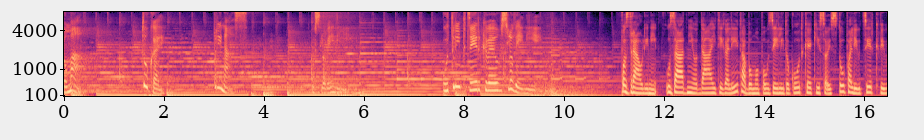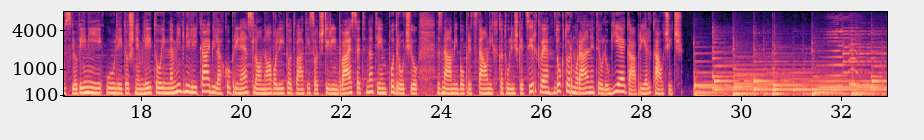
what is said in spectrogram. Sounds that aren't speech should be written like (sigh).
Doma, tukaj, pri nas, v Sloveniji. Utrip cerkve v Sloveniji. Pozdravljeni. V zadnji oddaji tega leta bomo povzeli dogodke, ki so izstopali v cerkvi v Sloveniji v letošnjem letu in namignili, kaj bi lahko prineslo novo leto 2024 na tem področju. Z nami bo predstavnik Katoliške cerkve, dr. moralne teologije Gabriel Kavčič.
